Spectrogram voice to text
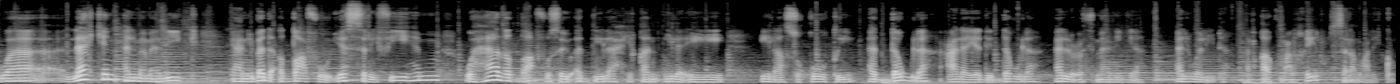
ولكن المماليك يعني بدأ الضعف يسري فيهم وهذا الضعف سيؤدي لاحقا إلى إيه؟ إلى سقوط الدولة على يد الدولة العثمانية الوليدة. ألقاكم على خير. السلام عليكم.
